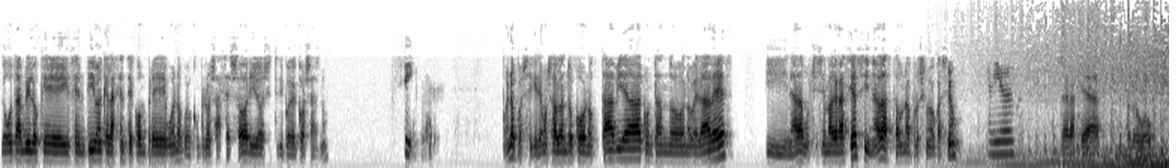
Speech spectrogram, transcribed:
luego también lo que incentivan que la gente compre, bueno, pues compre los accesorios y este tipo de cosas, ¿no? Sí. Bueno, pues seguiremos hablando con Octavia, contando novedades y nada, muchísimas gracias y nada, hasta una próxima ocasión. Adiós. Muchas gracias. Hasta luego.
